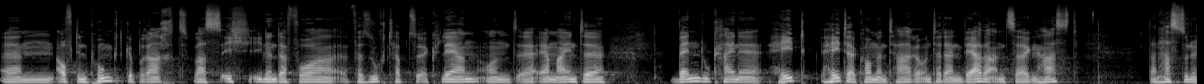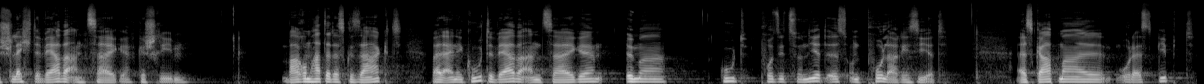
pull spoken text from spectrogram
ähm, auf den Punkt gebracht, was ich Ihnen davor versucht habe zu erklären. Und äh, er meinte, wenn du keine Hate Hater-Kommentare unter deinen Werbeanzeigen hast, dann hast du eine schlechte Werbeanzeige geschrieben. Warum hat er das gesagt? Weil eine gute Werbeanzeige immer gut positioniert ist und polarisiert. Es gab mal oder es gibt,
